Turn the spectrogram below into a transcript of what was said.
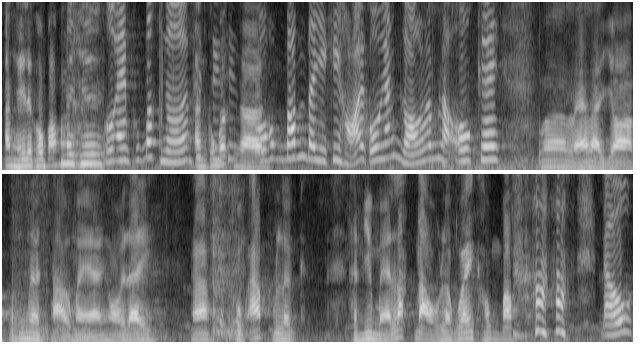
Anh nghĩ là cô bấm đấy chứ. Ồ em cũng bất ngờ em Anh cũng bất ngờ. cổ không bấm tại vì khi hỏi cổ ngắn gọn lắm là ok. Có lẽ là do cũng à, sợ mẹ ngồi đây ha cũng áp lực hình như mẹ lắc đầu là cô ấy không bấm đâu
